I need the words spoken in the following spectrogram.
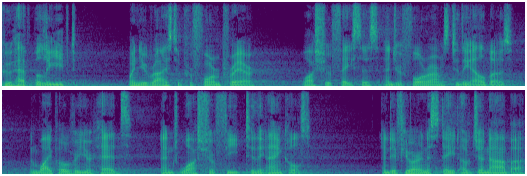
who have believed, when you rise to perform prayer, wash your faces and your forearms to the elbows, and wipe over your heads, and wash your feet to the ankles. And if you are in a state of janaba,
